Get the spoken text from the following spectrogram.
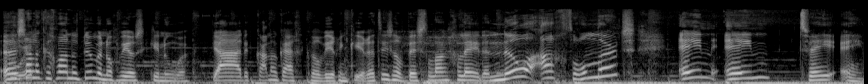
Eh, zal ik er gewoon het nummer nog weer eens een keer noemen? Ja, dat kan ook eigenlijk wel weer een keer. Het is al best lang geleden. 0800 1121.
